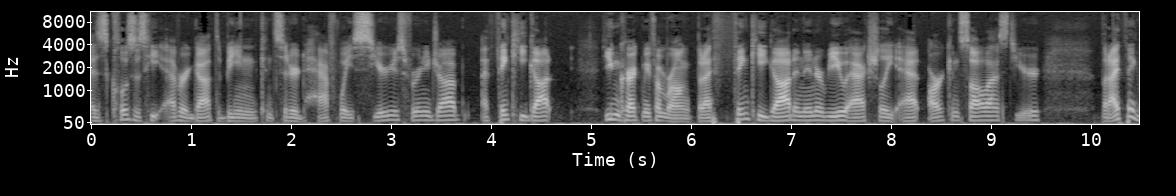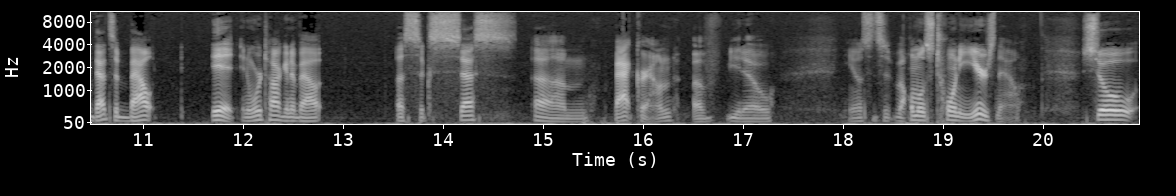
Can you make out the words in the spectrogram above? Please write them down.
as close as he ever got to being considered halfway serious for any job. I think he got. You can correct me if I'm wrong, but I think he got an interview actually at Arkansas last year. But I think that's about it, and we're talking about a success um, background of you know, you know, since almost 20 years now. So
